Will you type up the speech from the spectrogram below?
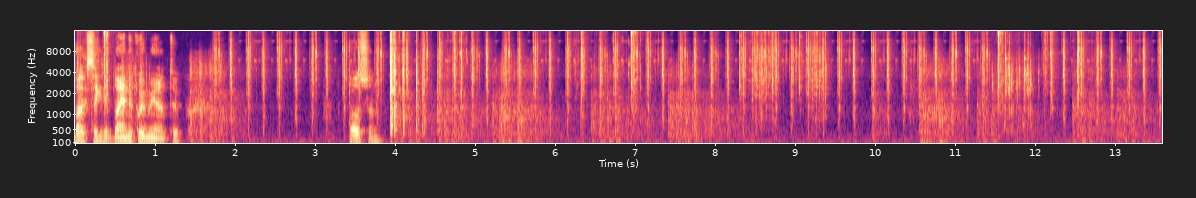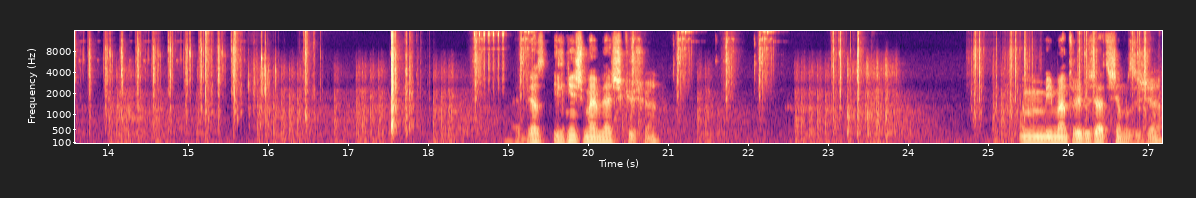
Box'a gidip line'ı koymayı unuttuk. Olsun. Biraz ilginç mermiler çıkıyor şu an. Hemen bir inventory'e düzelteceğim hızlıca.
